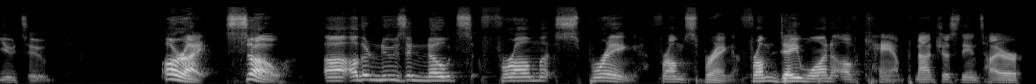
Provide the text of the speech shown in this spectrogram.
YouTube. All right. So, uh, other news and notes from spring, from spring, from day one of camp, not just the entire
